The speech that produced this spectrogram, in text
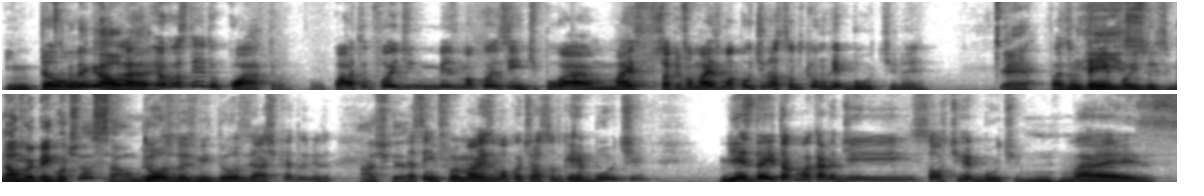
Então, É legal, ah, né? eu gostei do 4. O 4 foi de mesma coisa assim, tipo, ah, mais, só que foi mais uma continuação do que um reboot, né? É. Faz um tempo, Isso. foi em 2000. Não, foi bem continuação. mesmo. 12, 2012, acho que é 2012. Acho que é. Assim, foi mais uma continuação do que reboot. E esse daí tá com uma cara de soft reboot. Uhum. Mas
